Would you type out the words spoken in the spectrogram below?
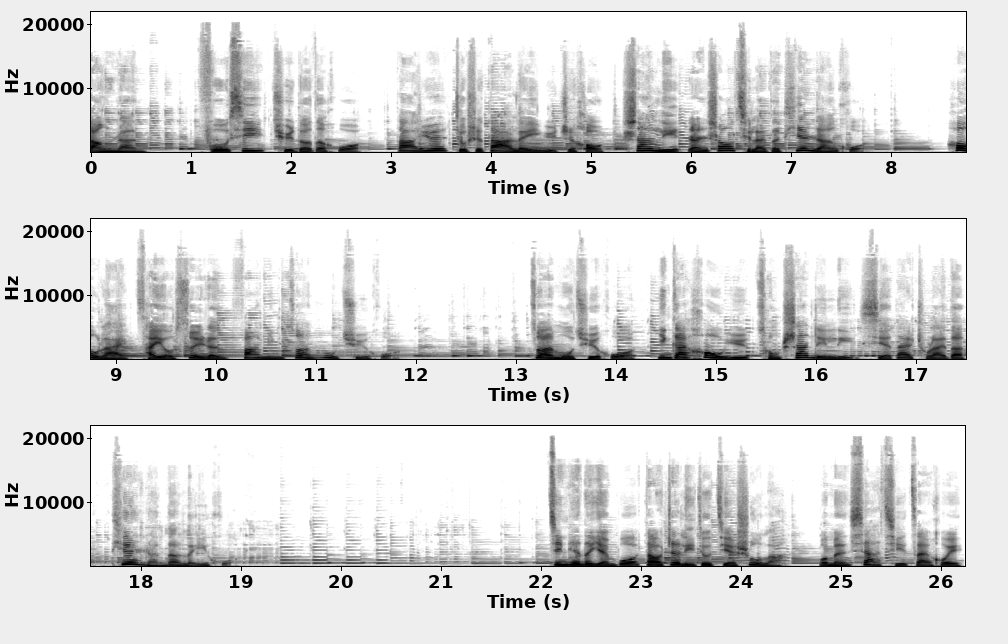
当然，伏羲取得的火，大约就是大雷雨之后山林燃烧起来的天然火。后来才有燧人发明钻木取火。钻木取火应该后于从山林里携带出来的天然的雷火。今天的演播到这里就结束了，我们下期再会。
